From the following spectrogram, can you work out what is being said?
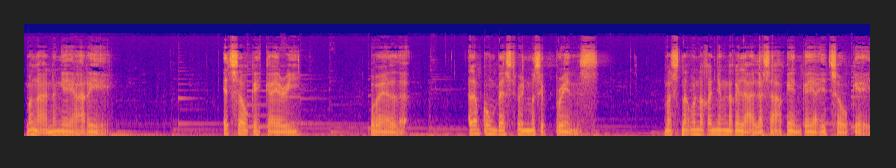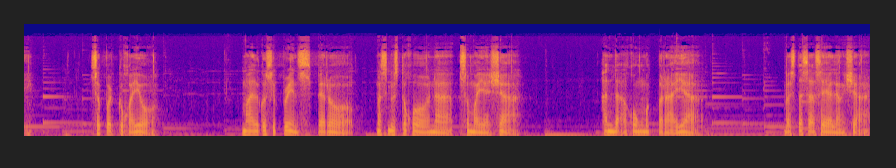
mga nangyayari. It's okay, Kyrie. Well, alam kong best friend mo si Prince. Mas nauna kanyang nakilala sa akin kaya it's okay. Support ko kayo. Mahal ko si Prince pero mas gusto ko na sumaya siya handa akong magparaya. Basta sasaya lang siya.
